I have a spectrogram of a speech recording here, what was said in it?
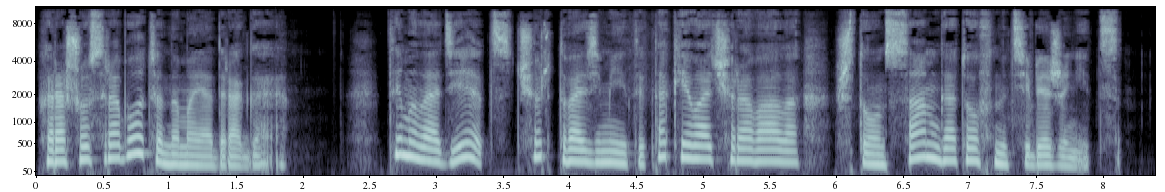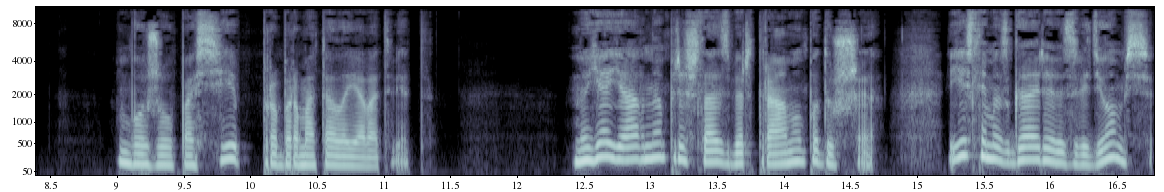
«Хорошо сработано, моя дорогая. Ты молодец, черт возьми, ты так его очаровала, что он сам готов на тебе жениться». «Боже упаси», — пробормотала я в ответ. Но я явно пришла с Бертраму по душе. Если мы с Гарри разведемся...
